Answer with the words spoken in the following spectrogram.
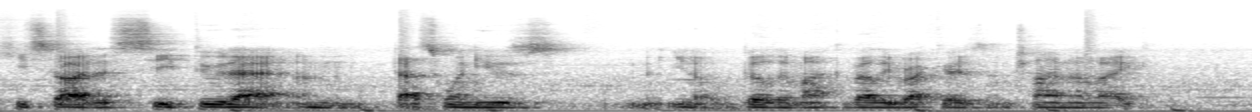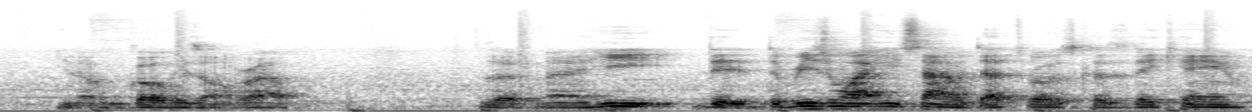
he started to see through that, and that's when he was, you know, building Machiavelli Records and trying to like, you know, go his own route. Look, man, he the the reason why he signed with Death Row is because they came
